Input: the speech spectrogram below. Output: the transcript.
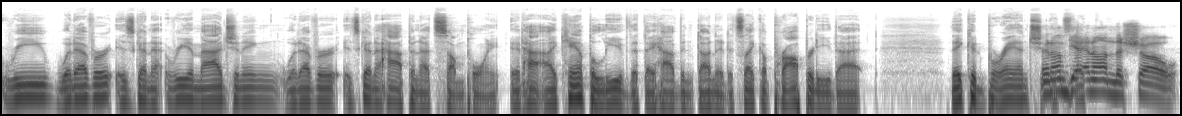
re whatever is gonna reimagining whatever is gonna happen at some point. It ha- I can't believe that they haven't done it. It's like a property that they could branch. And I'm getting like, on the show,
